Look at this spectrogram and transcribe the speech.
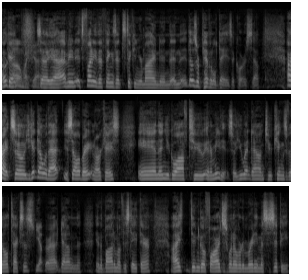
okay." Oh, my God. So yeah, I mean, it's funny the things that stick in your mind, and and those are pivotal days, of course. So, all right, so you get done with that, you celebrate in our case, and then you go off to intermediate. So you went down to Kingsville, Texas, Yep. or out down in the in the bottom of the state there. I didn't go far; I just went over to Meridian, Mississippi.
